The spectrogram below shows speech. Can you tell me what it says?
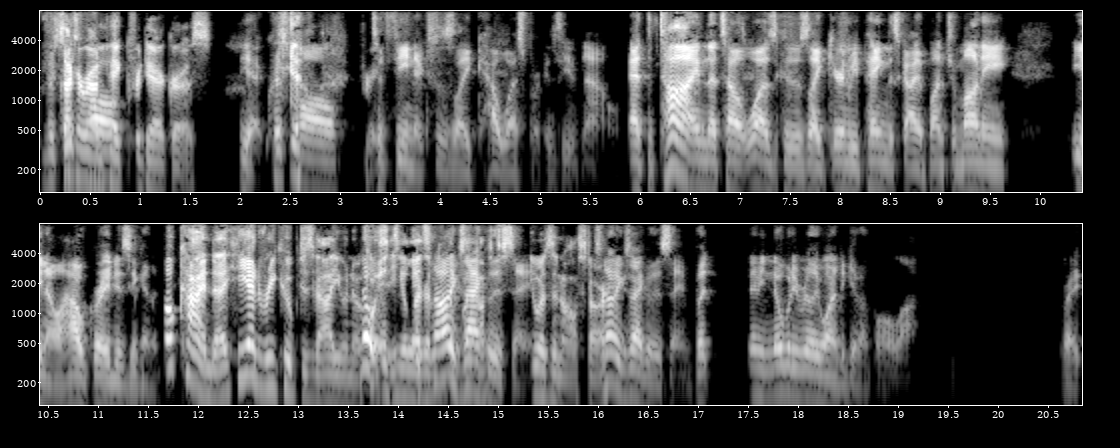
the Chris Second round Paul- pick for Derrick Rose. Yeah, Chris Paul. To Phoenix was like how Westbrook is viewed now. At the time, that's how it was because it was like you're going to be paying this guy a bunch of money. You know, how great is he going to be? Oh, kinda. He had recouped his value in OKC. No, it's, it's not the exactly the same. He was an all star. It's not exactly the same, but I mean, nobody really wanted to give up a whole lot, right?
